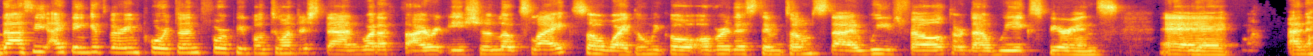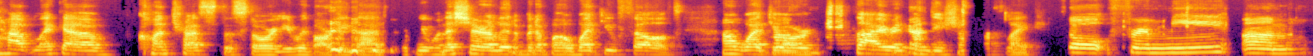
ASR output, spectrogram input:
that's I think it's very important for people to understand what a thyroid issue looks like. So why don't we go over the symptoms that we felt or that we experience, uh, yeah. and have like a contrast the story regarding that? if you want to share a little bit about what you felt and what your um, thyroid yeah. condition was like. So for me, um,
